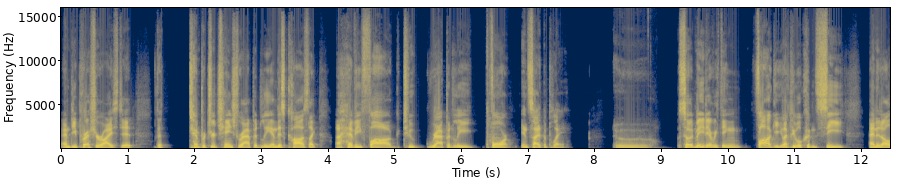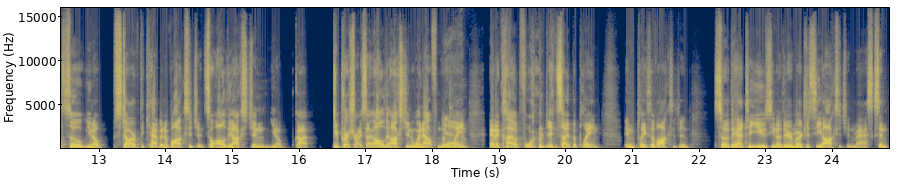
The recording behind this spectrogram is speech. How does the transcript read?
and depressurized it, the temperature changed rapidly, and this caused like a heavy fog to rapidly form inside the plane. Ooh. So it made everything foggy, like people couldn't see. And it also, you know, starved the cabin of oxygen. So all the oxygen, you know, got depressurized. Like all the oxygen went out from the Yeah. plane and a cloud formed inside the plane in place of oxygen. So they had to use, you know, their emergency oxygen masks. And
